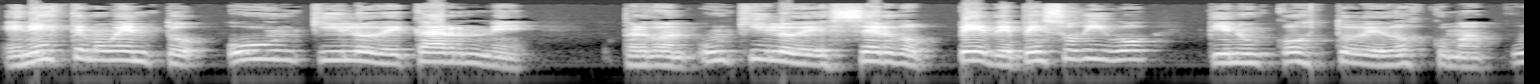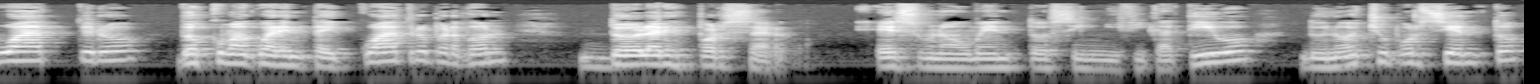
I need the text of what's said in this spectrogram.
En este momento, un kilo de carne, perdón, un kilo de cerdo P de peso vivo tiene un costo de 2,4, 2,44 perdón, dólares por cerdo. Es un aumento significativo de un 8%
